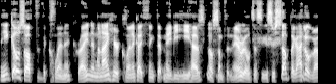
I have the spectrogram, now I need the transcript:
he goes off to the clinic, right? And when I hear clinic, I think that maybe he has, you know, something aerial disease or something. I don't know,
